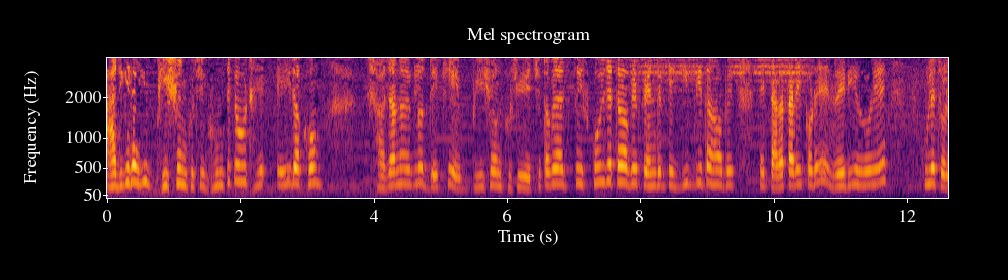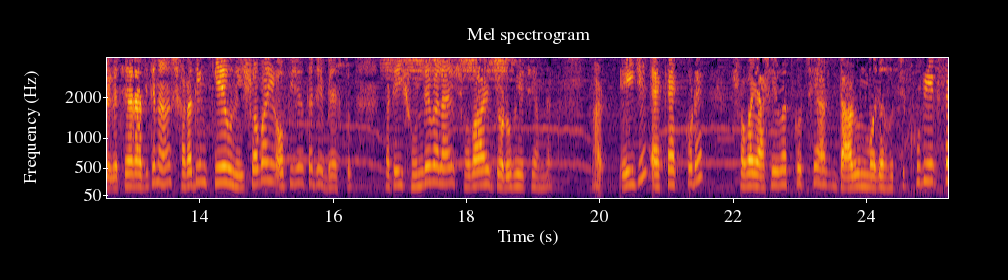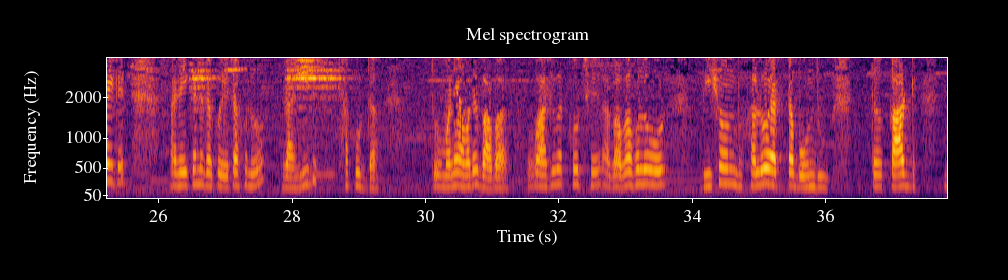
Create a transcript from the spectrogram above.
আজকে দেখি ভীষণ খুশি। ঘুম থেকে উঠে এই রকম সাজানো এগুলো দেখে ভীষণ খুশি হয়েছে। তবে আজ তো স্কুল যেতে হবে ফ্রেন্ডদেরকে গিফট দিতে হবে, তাই তাড়াতাড়ি করে রেডি হয়ে স্কুলে চলে গেছে। আর আজকে না, সারাদিন কেউ নেই, সবাই অফিসের কাজে ব্যস্ত। বাট এই সন্ধেবেলায় সবাই জড়ো হয়েছে আমরা। আর এই যে এক এক করে সবাই আশীর্বাদ করছে আর দারুণ মজা হচ্ছে, খুবই এক্সাইটেড আর এইখানে দেখো, এটা হলো রাহির ঠাকুরদা। তো মানে আমাদের বাবা বাবা আশীর্বাদ করছে আর বাবা হলো ওর ভীষণ ভালো একটা বন্ধু। তো কার্ড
